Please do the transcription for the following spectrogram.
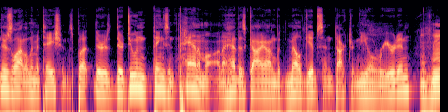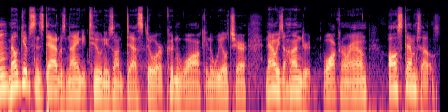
there's a lot of limitations, but there's they're doing things in Panama. And I had this guy on with Mel Gibson, Dr. Neil Riordan. Mm-hmm. Mel Gibson's dad was 92 and he was on death's door, couldn't walk in a wheelchair. Now he's 100, walking around, all stem cells.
